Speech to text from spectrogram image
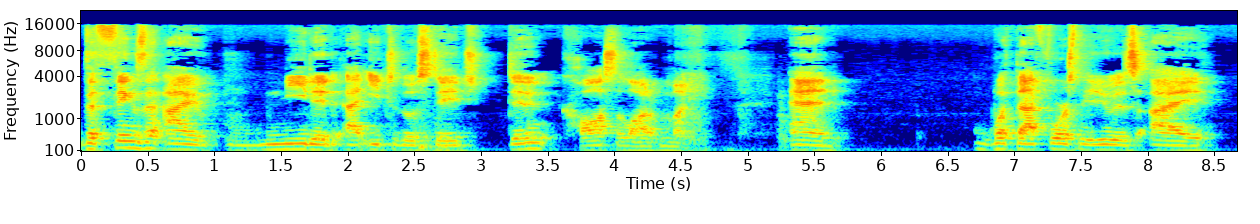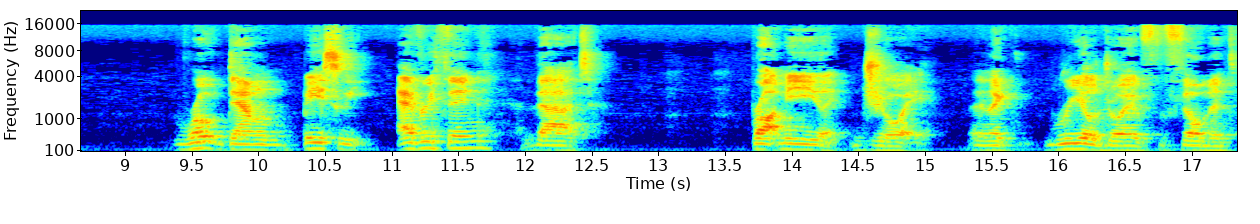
the things that I needed at each of those stages didn't cost a lot of money. And what that forced me to do is I wrote down basically everything that brought me like joy and like real joy of fulfillment.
